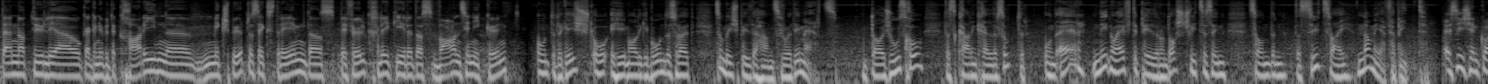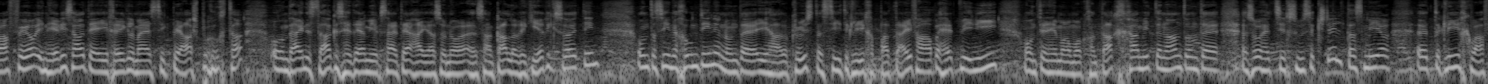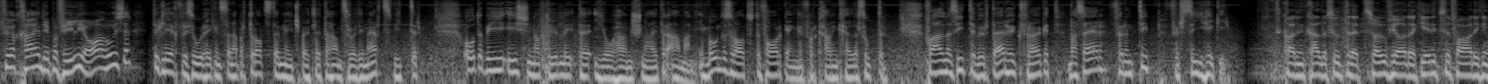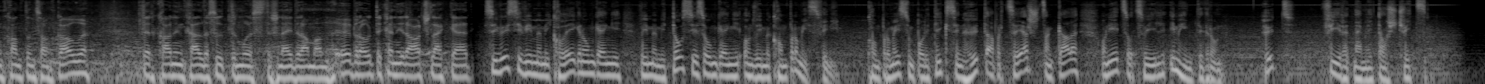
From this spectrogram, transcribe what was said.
Dann natürlich auch gegenüber der Karin. Äh, man spürt das extrem, dass die Bevölkerung ihr das wahnsinnig gönnt. Unter den Gästen auch ehemalige Bundesräte, zum Beispiel der Hans-Rudi Merz. Und da ist herausgekommen, dass Karin Keller-Sutter und er nicht nur FDPler und Ostschweizer sind, sondern dass sie zwei noch mehr verbindet. Es ist ein Coiffeur in Herisau, den ich regelmäßig beansprucht habe. Und eines Tages hat er mir gesagt, er hat also noch eine St. Galler Regierungsrätin unter seinen Kundinnen. Und äh, ich habe gewusst, dass sie die gleiche Parteifarbe hat wie ich. Und dann haben wir mal Kontakt gehabt miteinander. Und äh, so hat sich herausgestellt, dass wir äh, den gleichen Coiffeur hatten, über viele Jahre raus. Die gleiche Frisur haben sie dann aber trotzdem nicht, spätelt Hans-Rudi Merz weiter. Auch dabei ist natürlich der Johann Schneider-Amann, im Bundesrat der Vorgänger von Karin Keller-Sutter. Von allen Seiten wird er heute gefragt, was er für einen Tipp für sie hätte. Karin Keller-Sutter hat zwölf Jahre Regierungserfahrung im Kanton St. Gallen. Der Karin Keller-Sutter muss der Schneider-Amann überhaupt keine Ratschläge geben. Sie wissen, wie man mit Kollegen umgeht, wie man mit Dossiers umgeht und wie man Kompromiss findet. Kompromiss und Politik sind heute aber zuerst St. Gallen und jetzt so Zwil im Hintergrund. Heute feiert nämlich die Ostschweiz.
